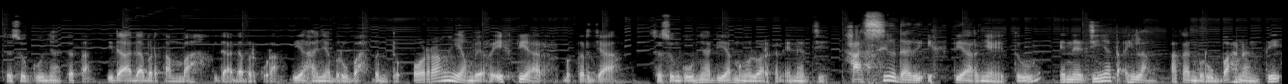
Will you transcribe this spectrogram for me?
sesungguhnya tetap. Tidak ada bertambah, tidak ada berkurang. Dia hanya berubah bentuk. Orang yang berikhtiar bekerja, sesungguhnya dia mengeluarkan energi. Hasil dari ikhtiarnya itu, energinya tak hilang. Akan berubah nanti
